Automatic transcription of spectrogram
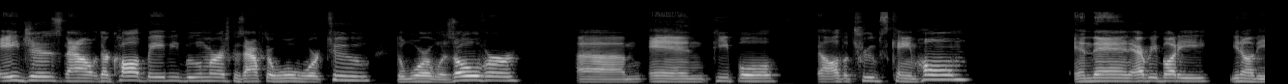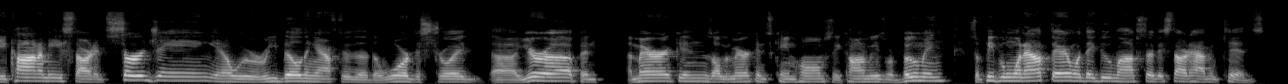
ages now, they're called baby boomers because after World War II, the war was over um, and people, all the troops came home. And then everybody you know, the economy started surging. You know, we were rebuilding after the, the war destroyed uh, Europe and Americans, all the Americans came home. So economies were booming. So people went out there. When they Da Mobster, they started having kids.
